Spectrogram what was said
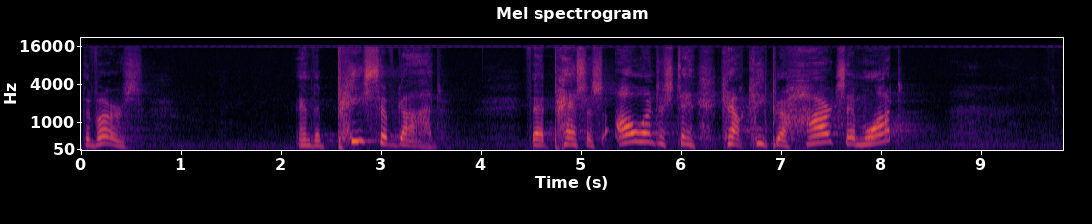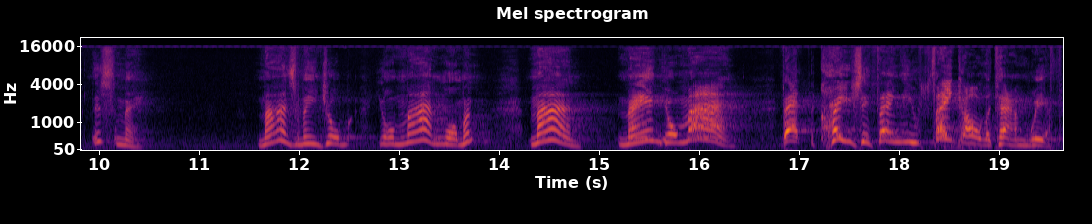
the verse? And the peace of God that passes all understanding shall keep your hearts and what? Listen to me. Minds means your, your mind, woman. Mind, man, your mind. That crazy thing you think all the time with.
